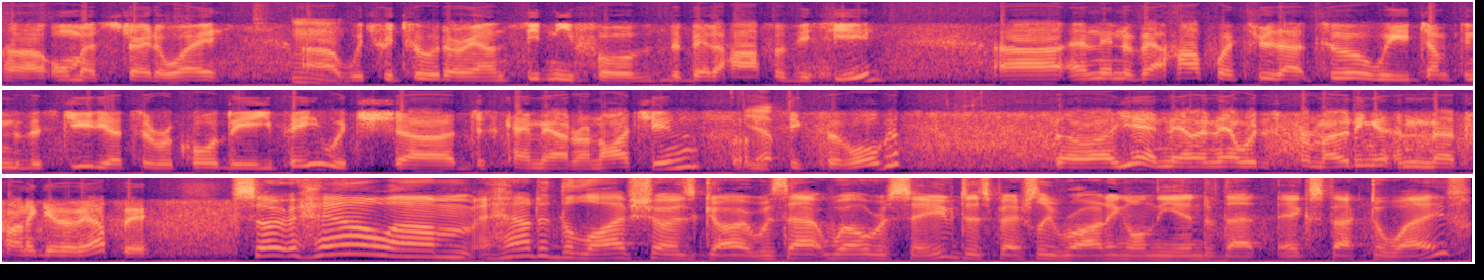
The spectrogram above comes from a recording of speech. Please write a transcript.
uh, almost straight away, uh, which we toured around Sydney for the better half of this year. Uh, and then about halfway through that tour, we jumped into the studio to record the EP, which uh, just came out on iTunes on Yep. the 6th of August. So uh, yeah, now now we're just promoting it and uh, trying to get it out there. So how um how did the live shows go? Was that well received, especially riding on the end of that X Factor wave?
